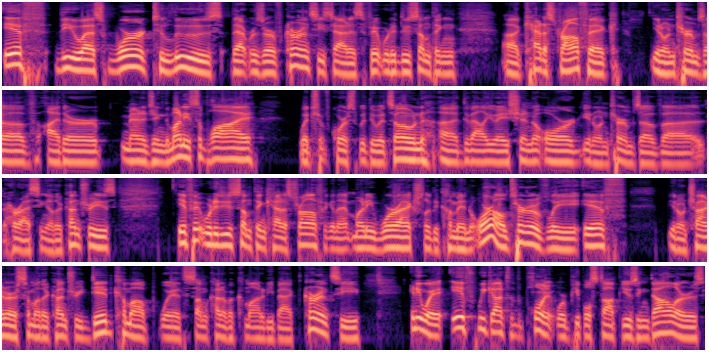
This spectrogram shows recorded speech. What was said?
if the U.S. were to lose that reserve currency status, if it were to do something uh, catastrophic, you know, in terms of either managing the money supply, which of course would do its own uh, devaluation, or you know, in terms of uh, harassing other countries. If it were to do something catastrophic and that money were actually to come in, or alternatively, if you know China or some other country did come up with some kind of a commodity backed currency. Anyway, if we got to the point where people stop using dollars,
